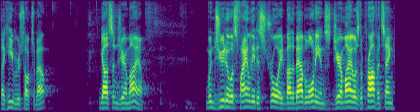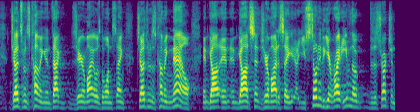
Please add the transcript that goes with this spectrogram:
like Hebrews talks about. God sent Jeremiah when Judah was finally destroyed by the Babylonians, Jeremiah was the prophet saying, Judgment's coming. In fact, Jeremiah was the one saying, Judgment is coming now. And God, and, and God sent Jeremiah to say, You still need to get right, even though the destruction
